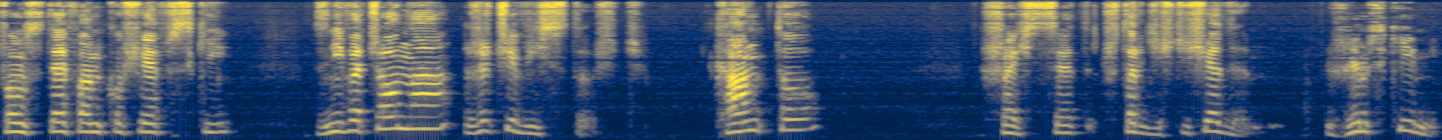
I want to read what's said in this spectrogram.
Von Stefan Kosiewski. Zniweczona rzeczywistość. Kanto 647. Rzymskimi.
